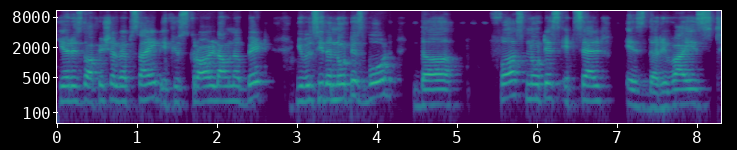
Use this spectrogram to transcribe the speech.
Here is the official website. If you scroll down a bit, you will see the notice board. The first notice itself is the revised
